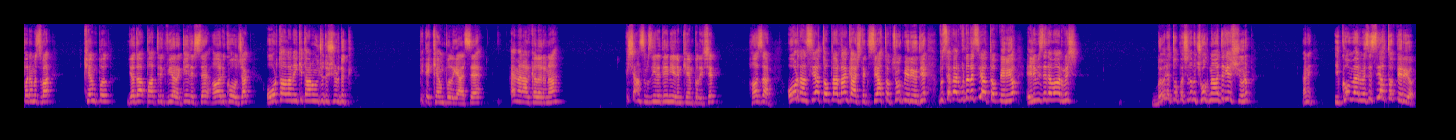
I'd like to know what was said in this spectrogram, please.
paramız var. Campbell ya da Patrick Vieira gelirse harika olacak. Orta alana iki tane oyuncu düşürdük. Bir de Campbell gelse hemen arkalarına. Bir şansımızı yine deneyelim Campbell için. Hazard. Oradan siyah toplardan kaçtık. Siyah top çok veriyor diye. Bu sefer burada da siyah top veriyor. Elimizde de varmış. Böyle top açılımı çok nadir yaşıyorum. Hani ikon vermese siyah top veriyor.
